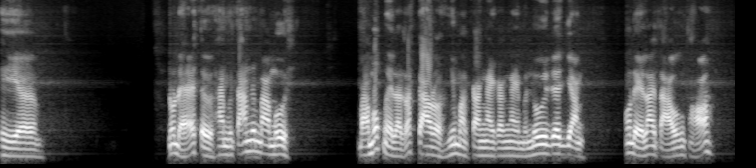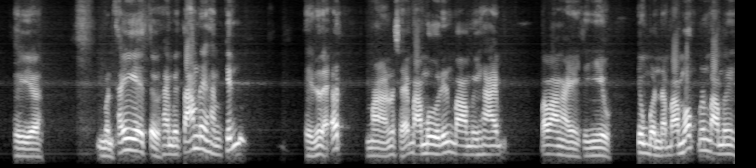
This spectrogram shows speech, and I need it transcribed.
Thì à, nó đẻ từ 28 đến 30 31 này là rất cao rồi nhưng mà càng ngày càng ngày mình nuôi lên dần vấn đề lai tạo con thỏ. Thì à, mình thấy từ 28 đến 29 thì nó lại ít mà nó sẽ 30 đến 32 33 ngày thì nhiều. Trung bình là 31 đến 30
